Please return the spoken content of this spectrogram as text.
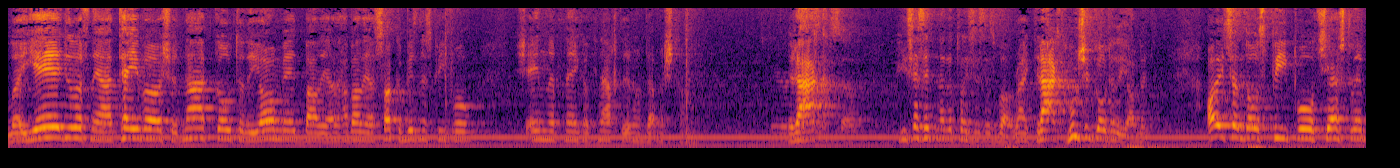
layedu lifnei ateva, should not go to the yomid, bali asaka business people, she'en lifnei kol knach, they don't have that much time. Rak, he says it in other places as well, right? Who should go to the Yomid? Oisam those people, Sheshlem,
